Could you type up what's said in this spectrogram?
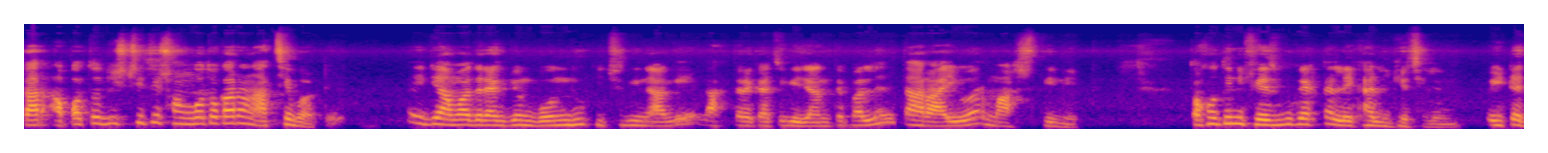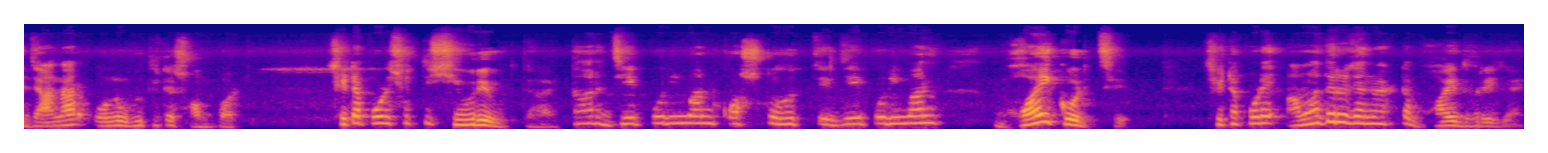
তার আপাত দৃষ্টিতে সঙ্গত কারণ আছে বটে। এই যে আমাদের একজন বন্ধু কিছুদিন আগে ডাক্তারের কাছে গিয়ে জানতে পারলেন, তার আয়ু আর মাস তিনেক। তখন তিনি ফেসবুকে একটা লেখা লিখেছিলেন, এইটা জানার অনুভূতিটা সম্পর্কে। সেটা পড়ে সত্যি শিউরে উঠতে হয়। তার যে পরিমাণ কষ্ট হচ্ছে, যে পরিমাণ ভয় করছে, সেটা পড়ে আমাদেরও যেন একটা ভয় ধরে যায়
